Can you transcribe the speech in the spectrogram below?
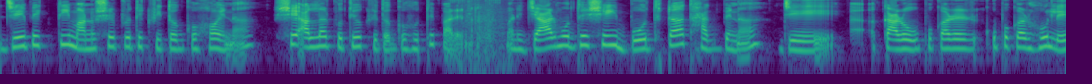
যে ব্যক্তি মানুষের প্রতি কৃতজ্ঞ হয় না সে আল্লাহর প্রতিও কৃতজ্ঞ হতে পারে না। মানে যার মধ্যে সেই বোধটা থাকবে না যে, কারও উপকারের, উপকার হলে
